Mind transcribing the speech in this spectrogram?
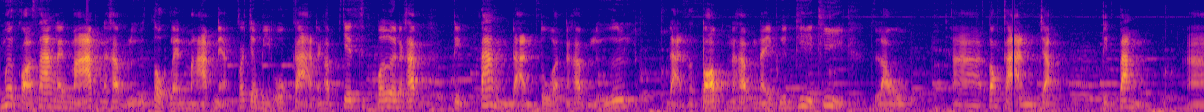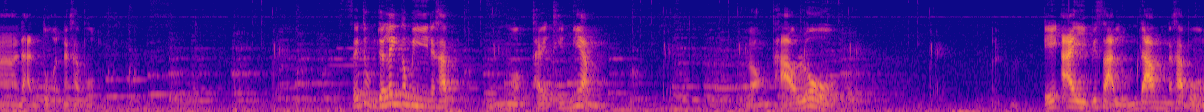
เมื่อก่อสร้างแลนด์มาร์กนะครับหรือตกแลนด์มาร์กเนี่ยก็จะมีโอกาสนะครับ70เปอร์นะครับติดตั้งด่านตรวจนะครับหรือด่านสต็อปนะครับในพื้นที่ที่เราต้องการจะติดตั้งด่านตรวจนะครับผมเซตที่ผมจะเล่นก็มีนะครับหมวกไทเทเนียมรองเท้าโล่ AI ปีศาจหลุมดำนะครับผม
